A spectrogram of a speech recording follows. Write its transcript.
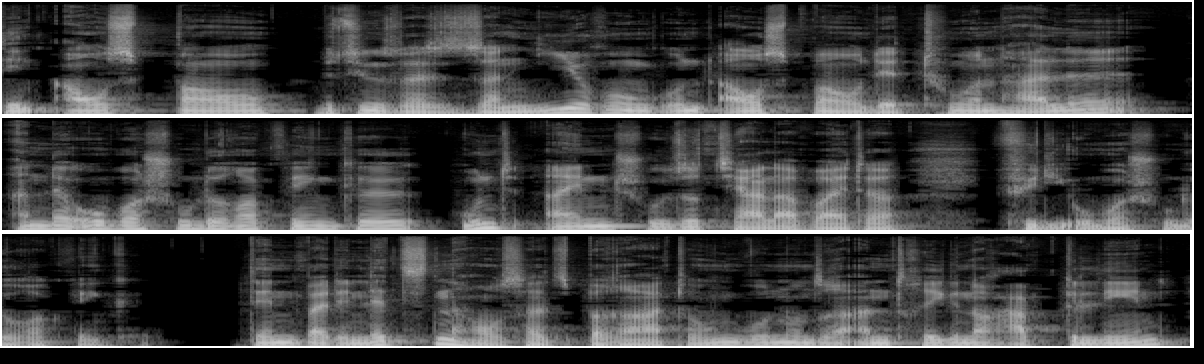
den Ausbau bzw. Sanierung und Ausbau der Turnhalle an der Oberschule Rockwinkel und einen Schulsozialarbeiter für die Oberschule Rockwinkel. Denn bei den letzten Haushaltsberatungen wurden unsere Anträge noch abgelehnt,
